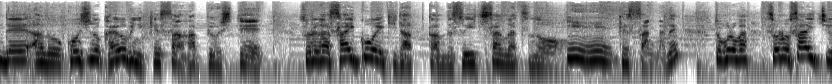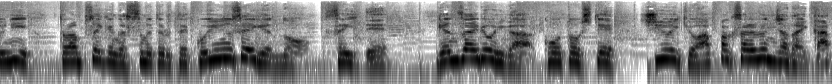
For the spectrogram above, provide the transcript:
であの今週の火曜日に決算発表してそれが最高益だったんです。13月の決算がね、ええ、ところがその最中にトランプ政権が進めてる鉄鋼輸入制限のせいで原材料費が高騰して収益を圧迫されるんじゃないかっ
